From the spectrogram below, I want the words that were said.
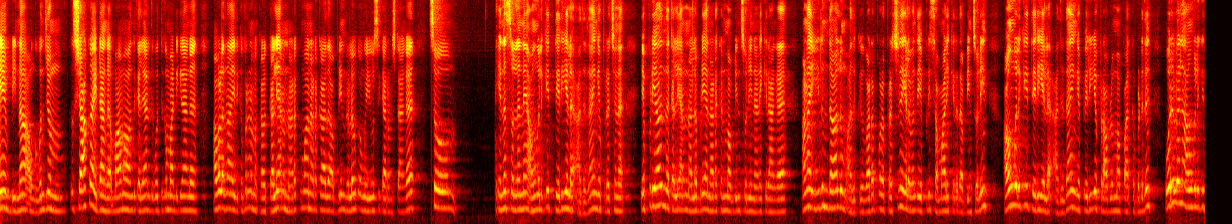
ஏன் அப்படின்னா அவங்க கொஞ்சம் ஷாக் ஆகிட்டாங்க மாமா வந்து கல்யாணத்துக்கு ஒத்துக்க மாட்டேங்கிறாங்க. அவ்வளோதான் இதுக்கப்புறம் நம்ம க கல்யாணம் நடக்குமா நடக்காது அப்படின்ற அளவுக்கு அவங்க யோசிக்க ஆரம்பிச்சிட்டாங்க. ஸோ என்ன சொல்லனே அவங்களுக்கே தெரியலை. அதுதான் இங்கே பிரச்சனை. எப்படியாவது இந்த கல்யாணம் நல்லபடியாக நடக்கணும் அப்படின்னு சொல்லி நினைக்கிறாங்க. ஆனால் இருந்தாலும் அதுக்கு வரப்போகிற பிரச்சனைகளை வந்து எப்படி சமாளிக்கிறது அப்படின்னு சொல்லி அவங்களுக்கே தெரியலை. அதுதான் இங்கே பெரிய ப்ராப்ளமாக பார்க்கப்படுது. ஒருவேளை அவங்களுக்கு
